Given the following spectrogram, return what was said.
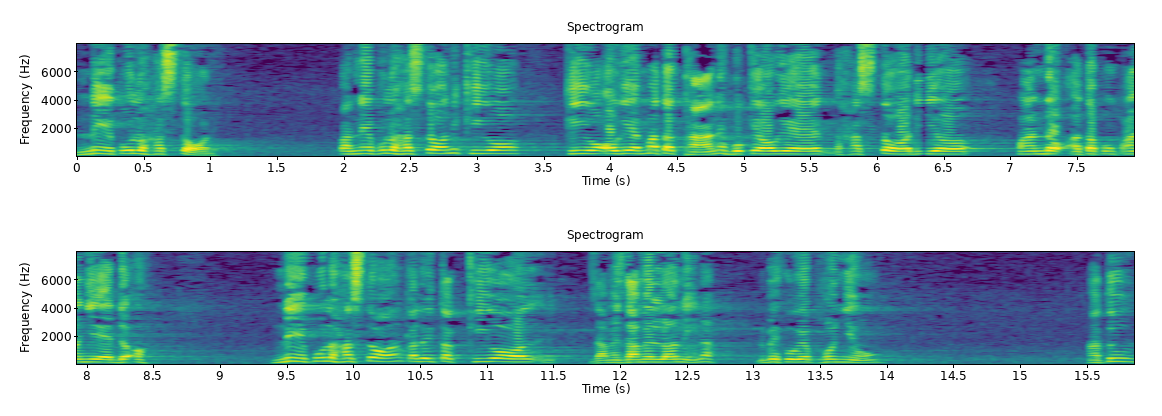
ne puluh hasta ni. Pas ne puluh hasta ni kira kira orang mata tan ni bukan orang hasta dia pandok ataupun panjang dak. Ne puluh hasta kalau kita kira zaman-zaman lah ni lah lebih kurang ponyo. Ha tu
